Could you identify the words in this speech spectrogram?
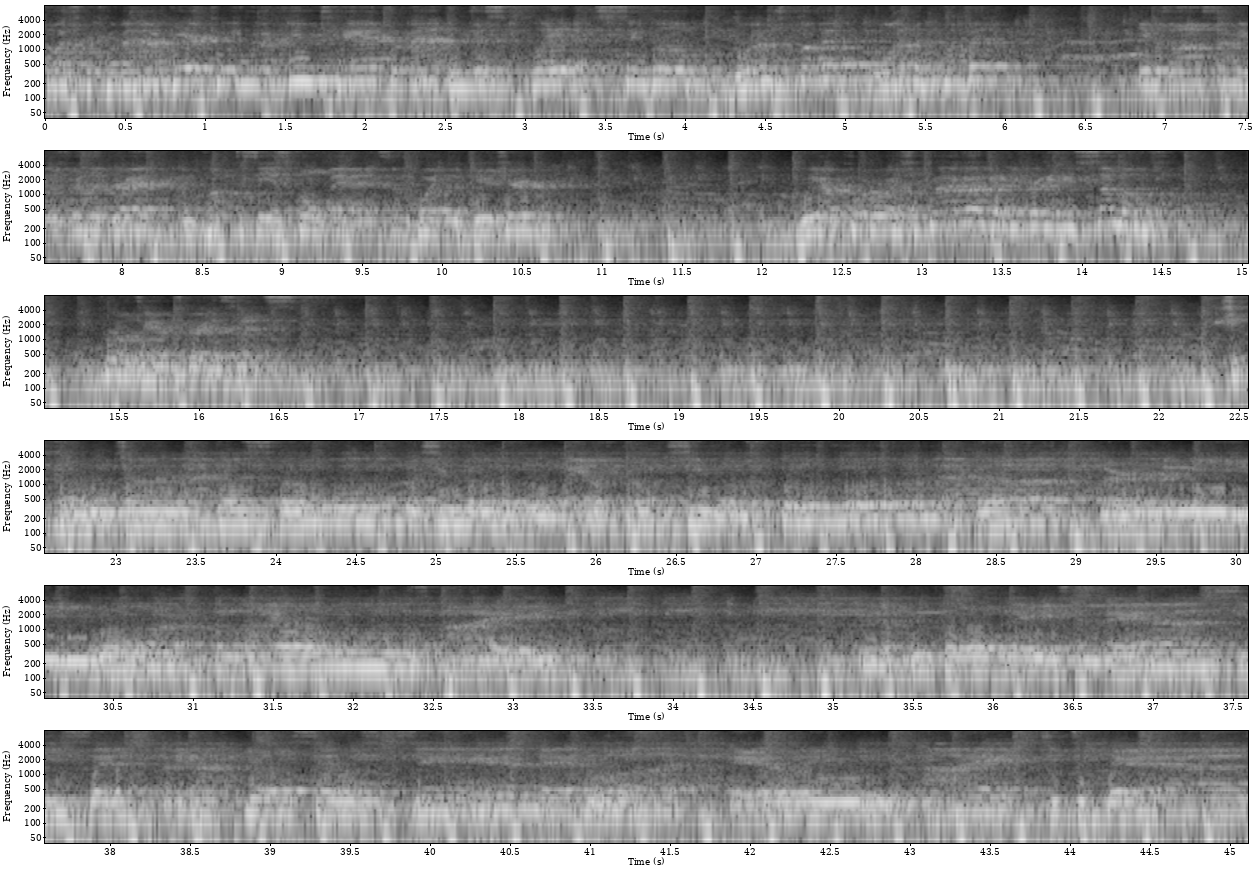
so much for coming out here. Can we have a huge hand for Matt who just played single grunge puppet, one puppet? He was awesome. He was really great. I'm pumped to see his full band at some point in the future. We are Corduroy Chicago, going to be bringing you some of Pearl Jam's greatest hits. She goes on like a stone, but she know where from she was born like a meteor Looking for a place to land, she said, have you got yourself sand and whatever you and I, she took theirs,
